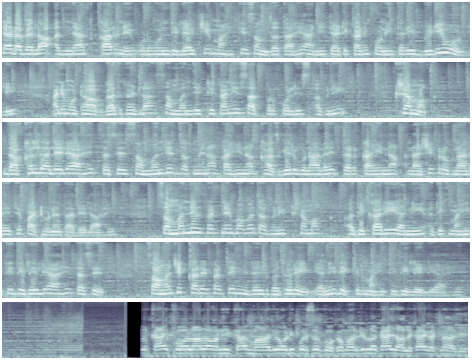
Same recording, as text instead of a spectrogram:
त्या डब्याला अज्ञात कारने उडवून दिल्याची माहिती समजत आहे आणि त्या ठिकाणी कोणीतरी बिडी ओढली आणि मोठा अपघात घडला. संबंधित ठिकाणी सातपूर पोलीस अग्निक्षमक दाखल झालेले आहेत. तसेच संबंधित जखमींना काहींना खासगी रुग्णालय तर काहींना नाशिक रुग्णालय येथे पाठवण्यात आलेलं आहे. संबंधित घटनेबाबत अग्निक्षमक अधिकारी यांनी अधिक माहिती दिलेली आहे. तसेच सामाजिक कार्यकर्ते निलेश भदुरे यांनी देखील माहिती दिलेली आहे. काय कॉल आला आणि काय महादेवाडी परिसर खोका मार्केटला काय झालं? काय घटना झाली?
